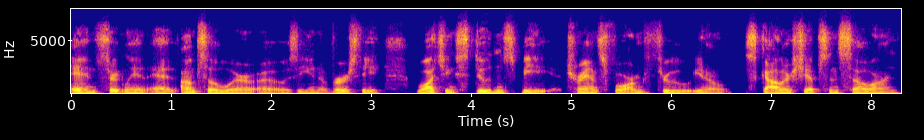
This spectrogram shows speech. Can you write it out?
and certainly at UMSL, where uh, it was a university, watching students be transformed through you know scholarships and so on,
